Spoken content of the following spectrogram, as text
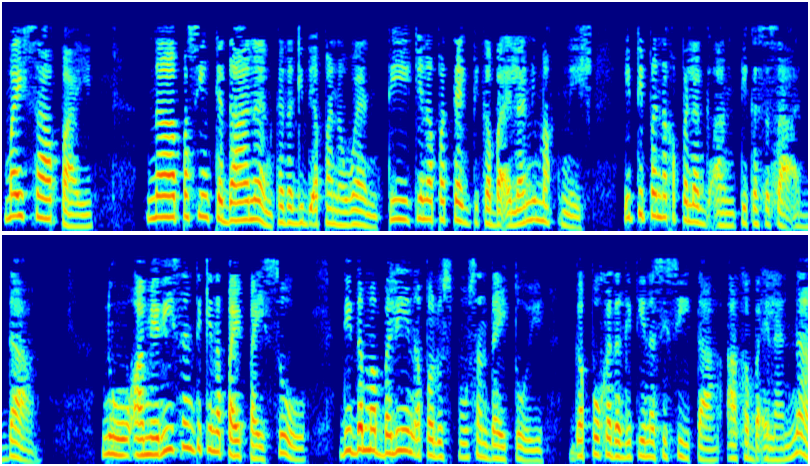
May sapay, na pasingkadanan kadagidi apanawen ti kinapateg ti kabailan ni Macnish iti panakapalagaan ti kasasaad da. No amerisan ti kinapaypayso, di da mabalin a daytoy, gapo kadagiti nasisita a kabailan na.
